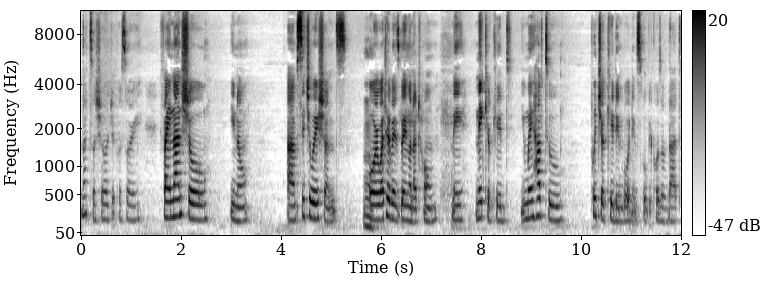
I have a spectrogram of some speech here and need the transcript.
not sociological sorry financial you know um, situations or whatever is going on at home may make your kid you may have to put your kid in boarding school because of that.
